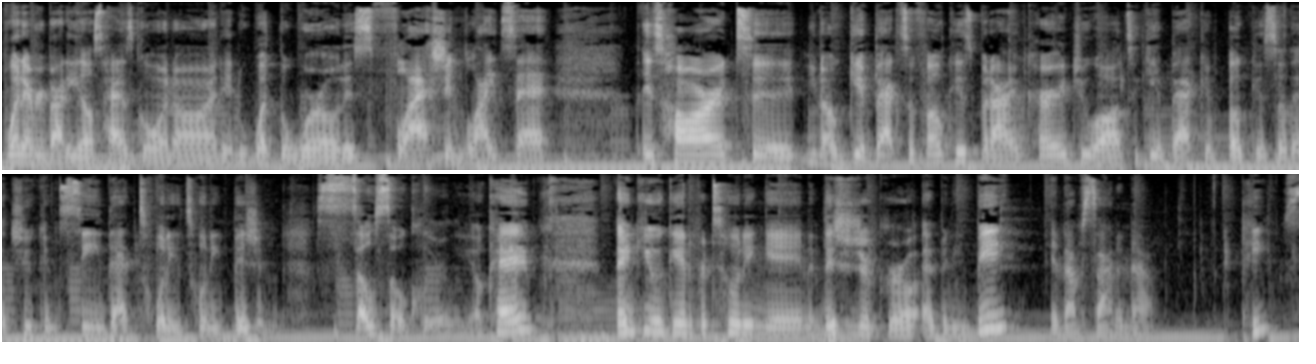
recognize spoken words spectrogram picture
what everybody else has going on and what the world is flashing lights at it's hard to you know get back to focus but i encourage you all to get back and focus so that you can see that 2020 vision so so clearly okay thank you again for tuning in. This is your girl ebony b and i'm signing out. Peace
